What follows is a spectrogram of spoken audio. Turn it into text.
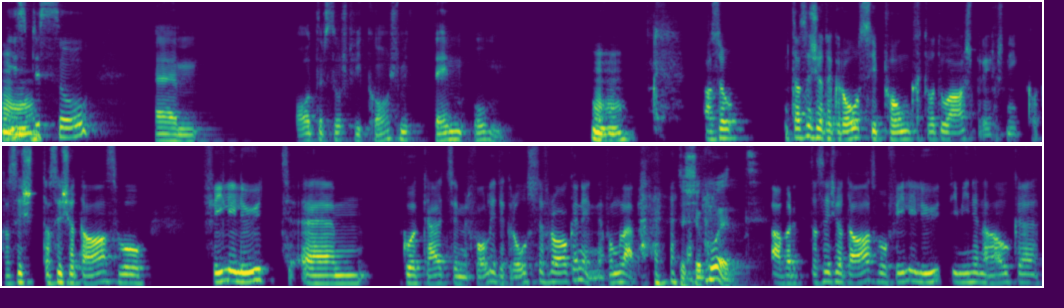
Ja. Ist das so? Ähm, oder sonst, wie gehst du mit dem um? Mhm. Also, das ist ja der große Punkt, wo du ansprichst, Nico. Das ist, das ist ja das, wo viele Leute, ähm, gut, Geld sind wir voll in den grossen Fragen vom Leben. Das ist schon gut. Aber das ist ja das, wo viele Leute in meinen Augen,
